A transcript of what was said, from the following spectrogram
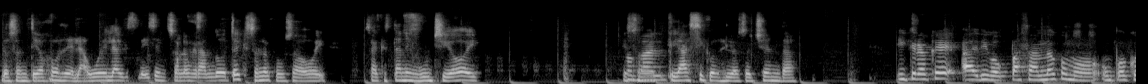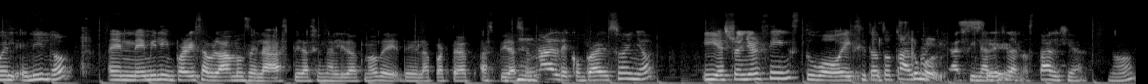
los anteojos de la abuela que se le dicen que son los grandotes, que son los que usa hoy. O sea, que están en Gucci hoy. Que Total. son clásicos de los 80. Y creo que, ah, digo, pasando como un poco el, el hilo, en Emily in Paris hablábamos de la aspiracionalidad, ¿no? De, de la parte aspiracional, de comprar el sueño. Y Stranger Things tuvo éxito total como- porque al final sí. es la nostalgia, ¿no?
